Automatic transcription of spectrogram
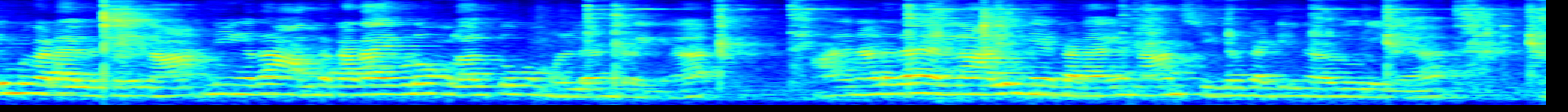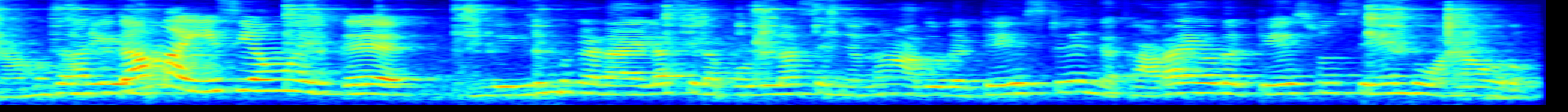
இரும்பு கடாயில் செய்யலாம். நீங்கள் தான் அந்த கடாயை கூட உங்களால் தூக்க முடியலன்றீங்க. அதனால தான் எல்லாம் அலுமினிய கடாயும் நான்ஸ்டிக்கும் கட்டி நழுவுறீங்க. நமக்கு அது அதுதான்மா ஈஸியாகவும் இருக்கு. இந்த இரும்பு கடாயில சில பொருள்லாம் செஞ்சோம்னா அதோட டேஸ்ட்டு இந்த கடாயோட டேஸ்ட்டும் சேர்ந்து ஒன்றா வரும்.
